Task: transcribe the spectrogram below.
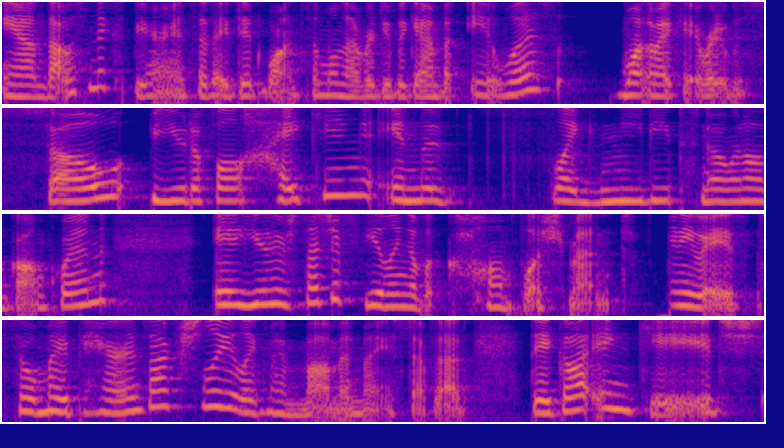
and that was an experience that I did once and will never do again. But it was one of my favorite. It was so beautiful hiking in the like knee deep snow in Algonquin. Eh, it, there's such a feeling of accomplishment. Anyways, so my parents actually, like my mom and my stepdad, they got engaged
